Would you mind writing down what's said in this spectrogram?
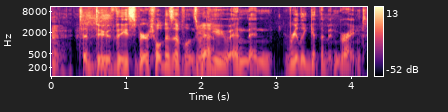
to do these spiritual disciplines Yeah. with you and and really get them ingrained.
